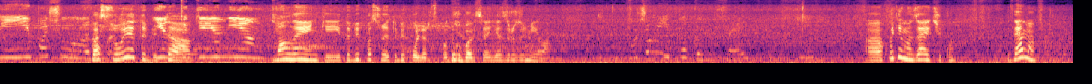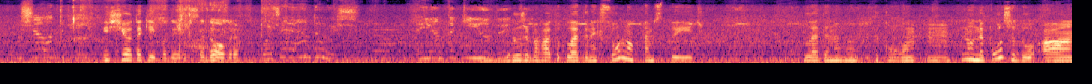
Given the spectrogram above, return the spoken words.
Мені пасує. Пасує тобі? Він Так. такий м'який. Маленький, і тобі пасує, тобі колір сподобався, я зрозуміла. Може мені покажи цей? Ходімо, зайчику. Йдемо? Ще отакий. І ще отакий подивишся. Добре. Боже, я дивись. А я такий один. Дуже багато плетених сумок там стоїть. Плетеного такого, ну не посуду, а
